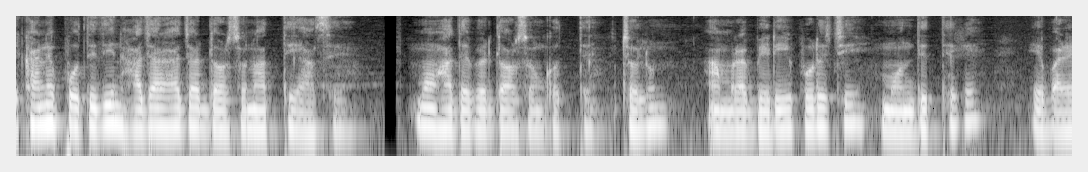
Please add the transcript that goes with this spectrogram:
এখানে প্রতিদিন হাজার হাজার দর্শনার্থী আসে, মহাদেবের দর্শন করতে। চলুন, আমরা বেরিয়ে পড়েছি মন্দির থেকে, এবারে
